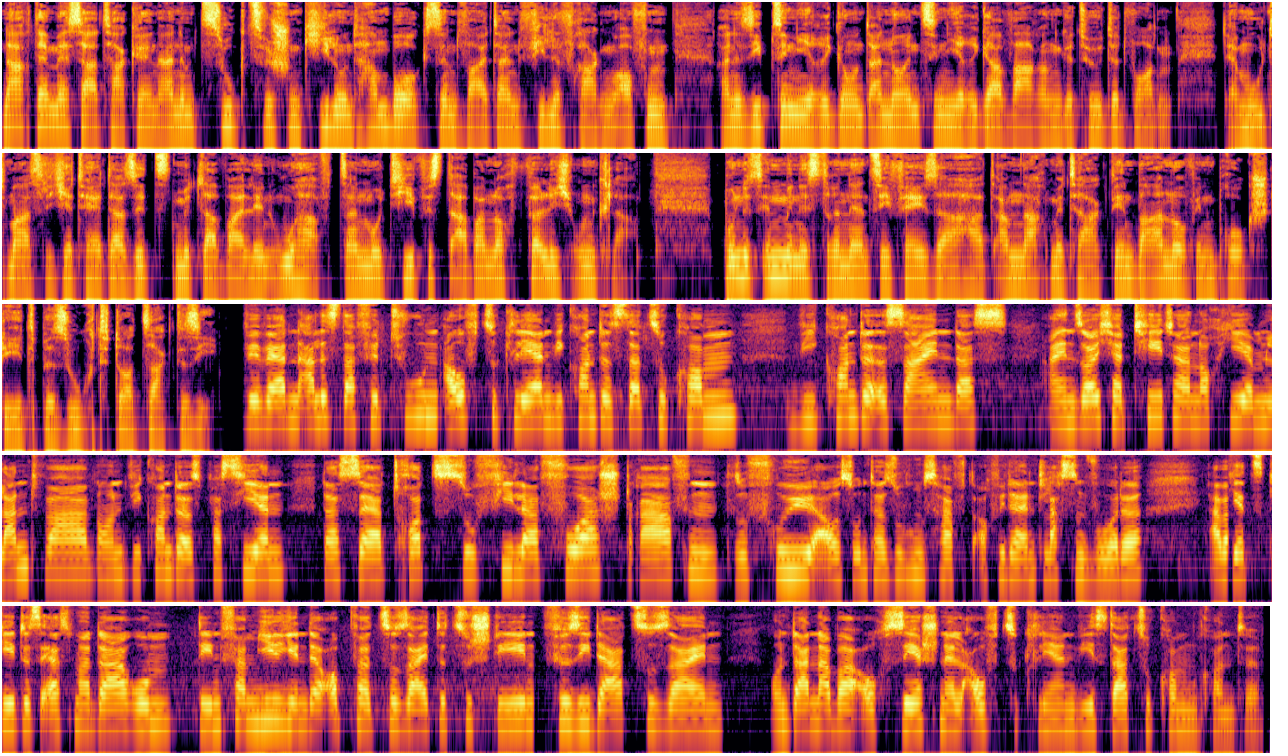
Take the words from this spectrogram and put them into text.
Nach der Messerattacke in einem Zug zwischen Kiel und Hamburg sind weiterhin viele Fragen offen. Eine 17-Jährige und ein 19-Jähriger waren getötet worden. Der mutmaßliche Täter sitzt mittlerweile in U-Haft. Sein Motiv ist aber noch völlig unklar. Bundesinnenministerin Nancy Faeser hat am Nachmittag den Bahnhof in Bruckstedt besucht. Dort sagte sie, wir werden alles dafür tun, aufzuklären, wie konnte es dazu kommen, wie konnte es sein, dass ein solcher Täter noch hier im Land war und wie konnte es passieren, dass er trotz so vieler Vorstrafen so früh aus Untersuchungshaft auch wieder entlassen wurde. Aber jetzt geht es erstmal darum, den Familien der Opfer zur Seite zu stehen, für sie da zu sein und dann aber auch sehr schnell aufzuklären, wie es dazu kommen konnte.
